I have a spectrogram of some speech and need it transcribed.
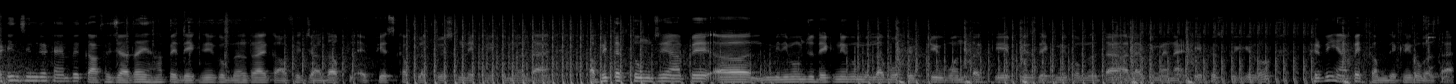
फाइटिंग सीन के टाइम पे काफ़ी ज़्यादा यहाँ पे देखने को मिल रहा है, काफ़ी ज़्यादा एफपीएस का फ्लक्चुएसन देखने को मिल रहा है। अभी तक तो मुझे यहाँ पे मिनिमम जो देखने को मिला वो 51 तक के एफ़ देखने को मिलता है, हालाँकि मैं 90 एफ़ एस रहा हूँ, फिर भी यहाँ पे कम देखने को मिलता है।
